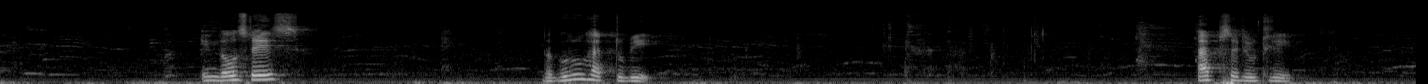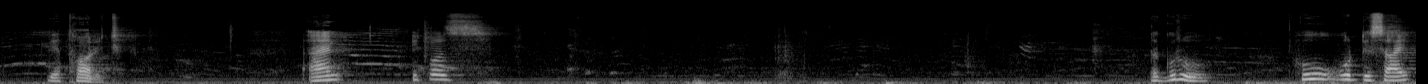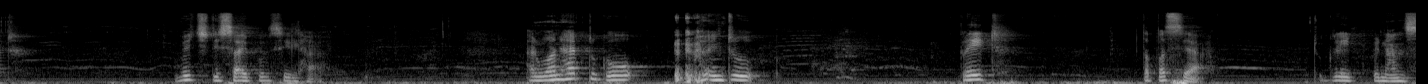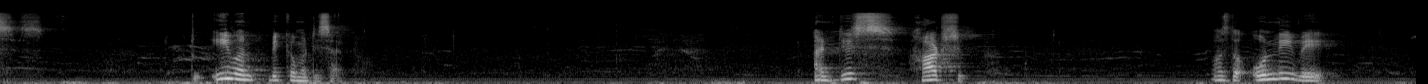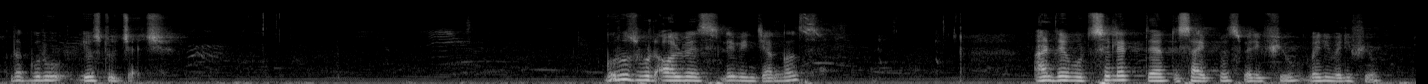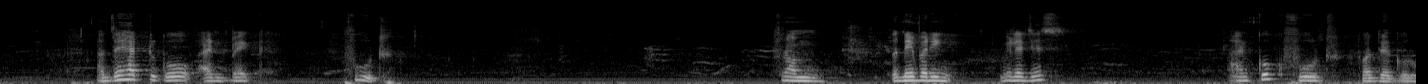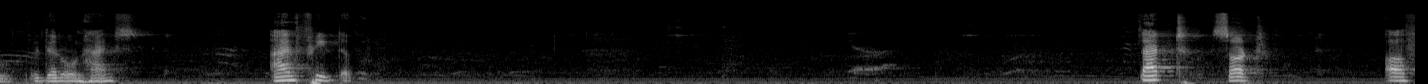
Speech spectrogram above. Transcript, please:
In those days, the Guru had to be absolutely the authority. And it was the Guru who would decide which disciples he'll have. And one had to go into great tapasya, to great penances, to even become a disciple. And this hardship was the only way the Guru used to judge. Gurus would always live in jungles and they would select their disciples, very few, very, very few. And they had to go and beg food from the neighboring villages and cook food for their Guru with their own hands and feed the Guru. That sort of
